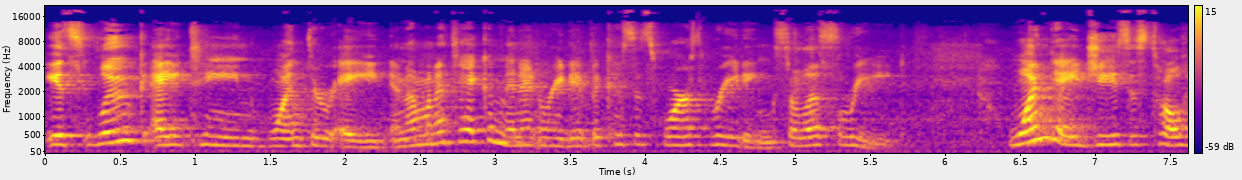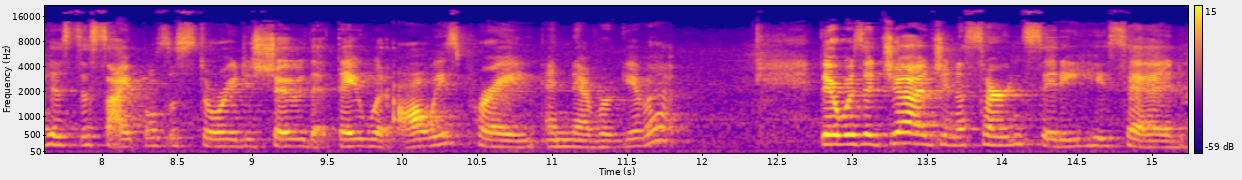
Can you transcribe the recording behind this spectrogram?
it's Luke 18, 1 through 8, and I'm going to take a minute and read it because it's worth reading. So let's read. One day, Jesus told his disciples a story to show that they would always pray and never give up. There was a judge in a certain city, he said,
